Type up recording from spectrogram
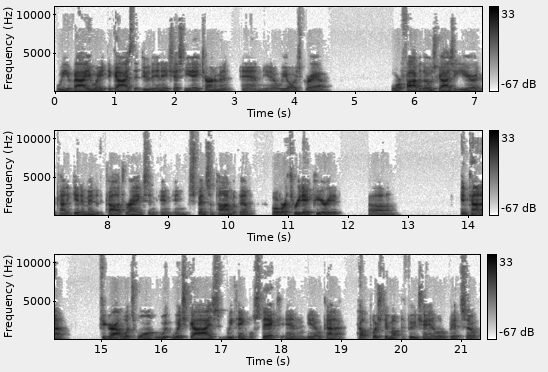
we evaluate the guys that do the NHSCA tournament, and you know, we always grab four or five of those guys a year and kind of get them into the college ranks and and, and spend some time with them over a three day period, um, and kind of figure out what's one which guys we think will stick, and you know, kind of help push them up the food chain a little bit. So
